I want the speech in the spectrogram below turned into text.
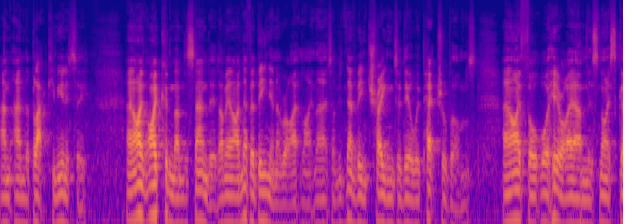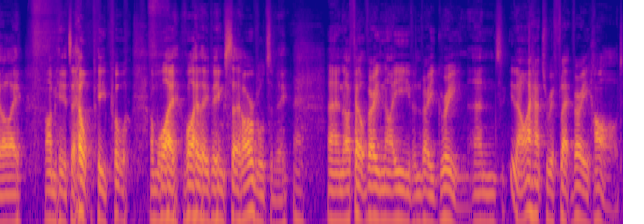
and, and the black community. And I, I couldn't understand it. I mean, I'd never been in a riot like that. I've never been trained to deal with petrol bombs. And I thought, well, here I am, this nice guy. I'm here to help people. And why, why are they being so horrible to me? Yeah. And I felt very naive and very green. And, you know, I had to reflect very hard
